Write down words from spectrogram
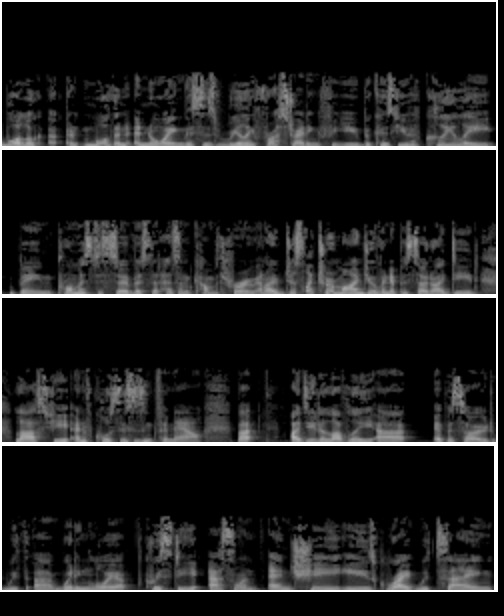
well, look, uh, more than annoying, this is really frustrating for you because you have clearly been promised a service that hasn't come through. And I'd just like to remind you of an episode I did last year. And of course, this isn't for now, but I did a lovely uh, episode with uh, wedding lawyer Christy Aslan, and she is great with saying,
